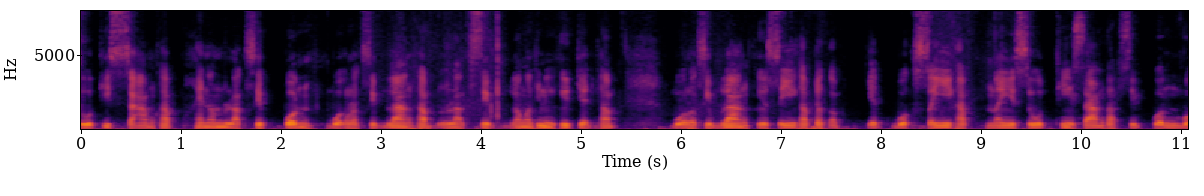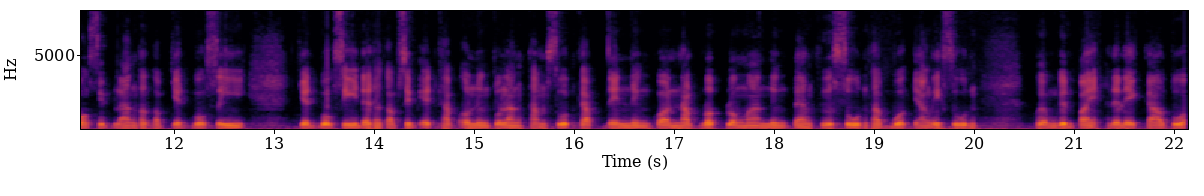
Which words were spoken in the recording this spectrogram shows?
สูตรที่ 3 ครับ ให้นำหลัก 10 บน บวกหลัก 10 ล่างครับ หลัก 10รางวัลที่ 1 คือ 7 ครับ บวกหลัก 10 ล่างคือ 4 ครับ เท่ากับ 7บวก4ครับ ในสูตรที่ 3 ครับ 10บนบวก 10 ล่างเท่ากับ7บวก4 7บวก4ได้เท่ากับ 11 ครับ เอา 1 ตัวหลังทำสูตรครับได้1ก็นับลดลงมา 1 แต้มคือ 0 ครับ บวกอย่างเลข 0 เพิ่มขึ้นไปได้เลข 9 ตัว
